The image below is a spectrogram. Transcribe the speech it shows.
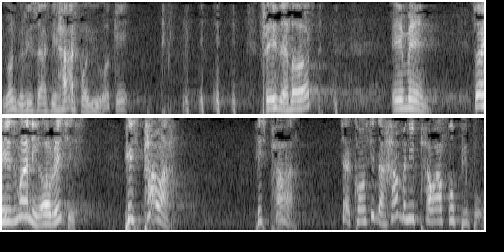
you won't be rich, so it'll be hard for you. Okay. Praise the Lord. Amen. So his money or riches, his power, his power. Consider how many powerful people,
